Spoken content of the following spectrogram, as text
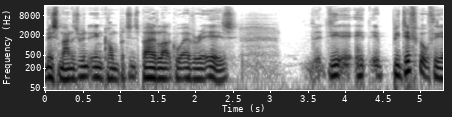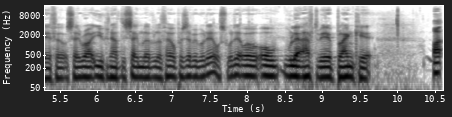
mismanagement, incompetence, bad luck, whatever it is, it, would be difficult for the AFL to say, right, you can have the same level of help as everybody else, would it? Or, or will it have to be a blanket? Uh,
